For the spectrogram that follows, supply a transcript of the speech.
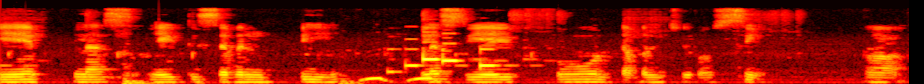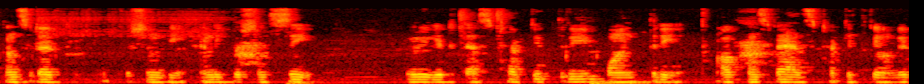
a plus 87b plus 8400c consider equation b and equation c. We will get it as 33.3 or consider as 33 only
